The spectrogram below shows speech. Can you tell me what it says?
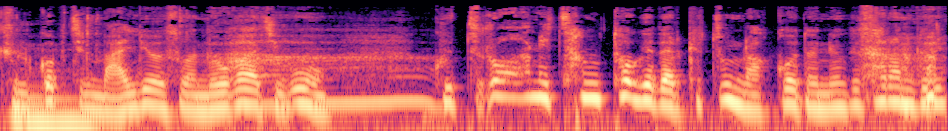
귤 껍질 말려서 넣어가지고 아. 그 쭈러니 창턱에다 이렇게 쭉 놨거든요. 그 사람들이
